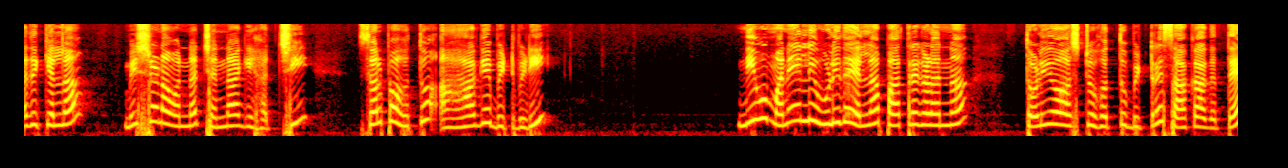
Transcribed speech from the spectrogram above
ಅದಕ್ಕೆಲ್ಲ ಮಿಶ್ರಣವನ್ನು ಚೆನ್ನಾಗಿ ಹಚ್ಚಿ ಸ್ವಲ್ಪ ಹೊತ್ತು ಹಾಗೆ ಬಿಟ್ಬಿಡಿ. ನೀವು ಮನೆಯಲ್ಲಿ ಉಳಿದ ಎಲ್ಲ ಪಾತ್ರೆಗಳನ್ನು ತೊಳೆಯೋ ಅಷ್ಟು ಹೊತ್ತು ಬಿಟ್ಟರೆ ಸಾಕಾಗತ್ತೆ.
